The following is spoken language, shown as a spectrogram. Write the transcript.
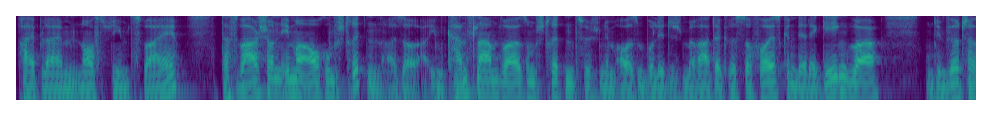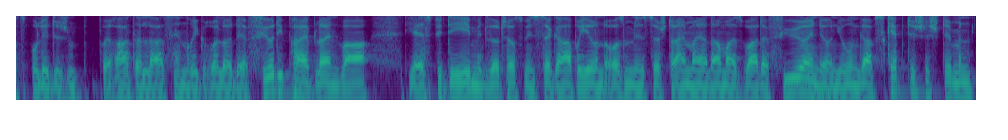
Pipeline Nord Stream 2. Das war schon immer auch umstritten. Also im Kanzleramt war es umstritten zwischen dem außenpolitischen Berater Christoph Heusgen, der dagegen war, und dem wirtschaftspolitischen Berater Lars Henrik Röller, der für die Pipeline war. Die SPD mit Wirtschaftsminister Gabriel und Außenminister Steinmeier damals war dafür. In der Union gab es skeptische Stimmen.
